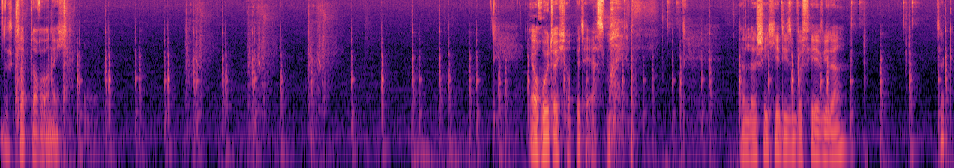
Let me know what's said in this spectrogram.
Das klappt doch auch nicht. Erholt euch doch bitte erstmal. Dann lösche ich hier diesen Befehl wieder. Zack.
